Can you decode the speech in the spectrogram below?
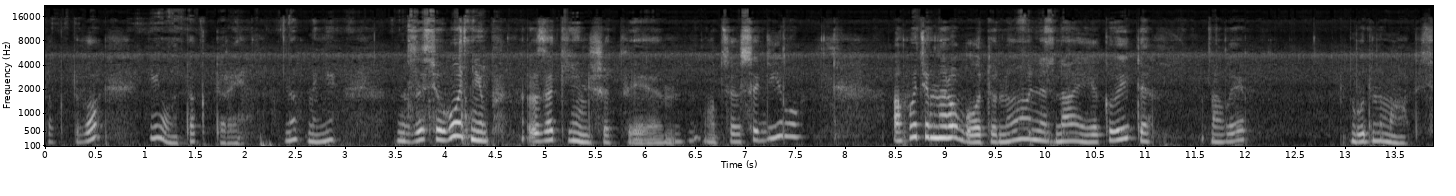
так, два і отак три. Ну, мені за сьогодні б закінчити оце все діло, а потім на роботу. Ну, не знаю, як вийти, але буду намагатися.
